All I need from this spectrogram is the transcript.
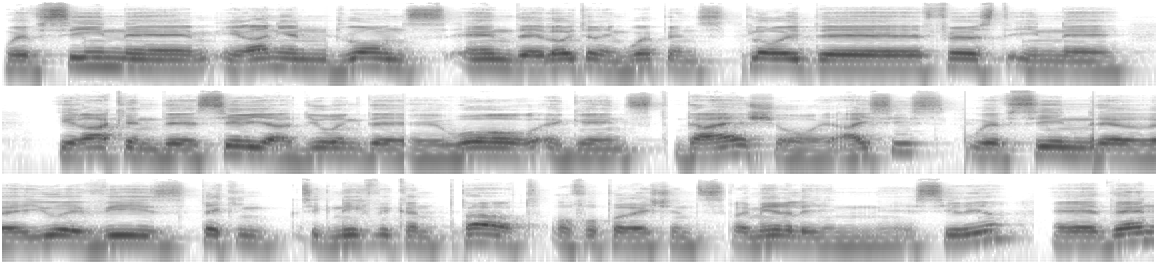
We've seen um, Iranian drones and uh, loitering weapons deployed uh, first in uh, Iraq and uh, Syria during the uh, war against Daesh or ISIS. We have seen their uh, UAVs taking significant part of operations, primarily in Syria. then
